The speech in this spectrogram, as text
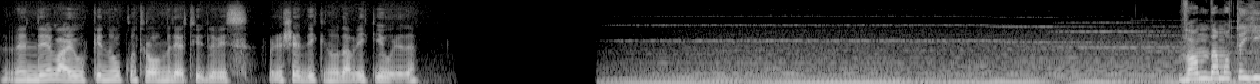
Men det var jo ikke noe kontroll med det, tydeligvis. For det skjedde ikke noe da vi ikke gjorde det. Wanda måtte gi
